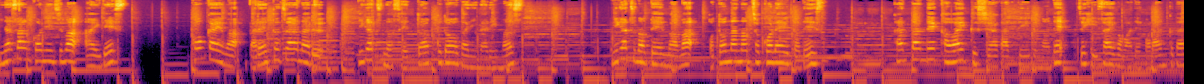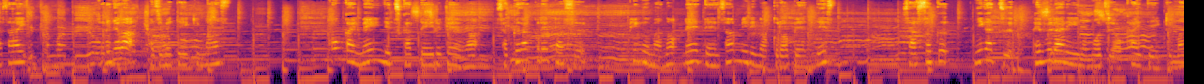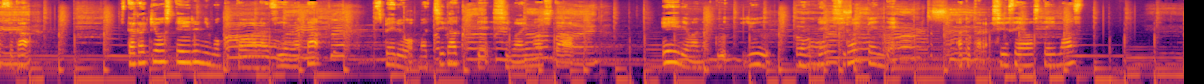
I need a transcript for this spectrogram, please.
皆さんこんにちは、愛です。今回はバレットジャーナル2月のセットアップ動画になります。2月のテーマは大人のチョコレートです。簡単で可愛く仕上がっているので、ぜひ最後までご覧ください。それでは始めていきます。今回メインで使っているペンはサクラクレパスピグマの 0.3mm の黒ペンです。早速2月フェブラリーの文字を書いていきますが下書きをしているにもかかわらずまたスペルを間違ってしまいました。A ではなく U なので白いペンで後から修正をしています。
